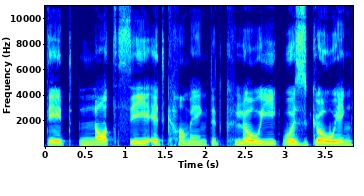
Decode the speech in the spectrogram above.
did not see it coming that Chloe was going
